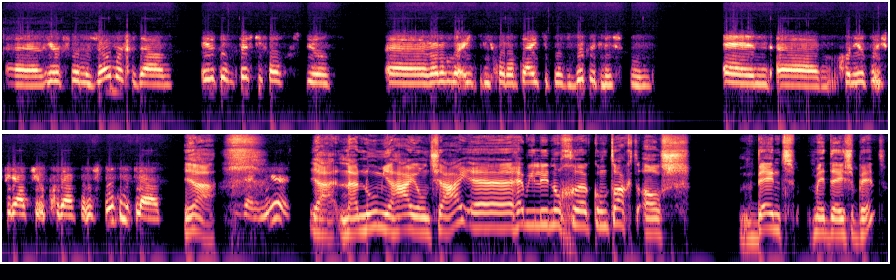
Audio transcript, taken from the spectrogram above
Eh, heel veel in de zomer gedaan. Hele toffe festivals gespeeld. Eh waaronder eentje die gewoon een tijdje op onze bucketlist stond. En ehm, gewoon heel veel inspiratie opgedaan voor onze volgende plaat. ja. Zijn hier. ja nou noem je High on Chai. Eh, hebben jullie nog eh, contact als band met deze band?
